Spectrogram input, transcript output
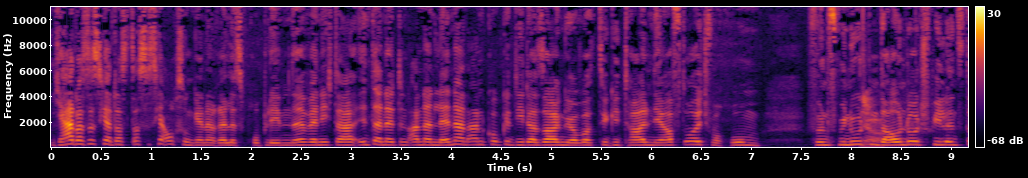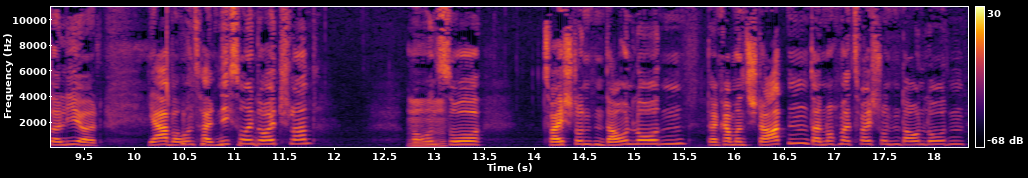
Ja, das ist ja das, das ist ja auch so ein generelles Problem, ne? Wenn ich da Internet in anderen Ländern angucke, die da sagen, ja, was digital nervt euch, warum? Fünf Minuten Ja. Download-Spiel installiert. Ja, bei uns halt nicht so in Deutschland. Bei uns so zwei Stunden downloaden, dann kann man es starten, dann nochmal zwei Stunden downloaden,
